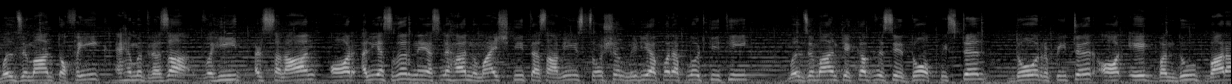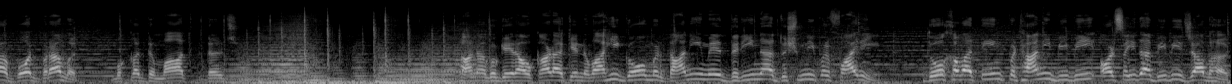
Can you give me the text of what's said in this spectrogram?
मुलजमान तोफीक अहमद रजा, वहीद अरसलान और अली असगर ने असलहा नुमाइश की तस्वीर सोशल मीडिया पर अपलोड की थी। मुलजमान के कब्जे से दो पिस्टल, दो रिपीटर और एक बंदूक, बारह बोर बरामद, मुकदमात दर्ज। थाना गोगेरा उकाड़ा के नवाही गाँव मर्दानी में दरीना दुश्मनी पर फायरिंग। दो खवतान, पठानी बीबी और सईदा बीबी जाबहक,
